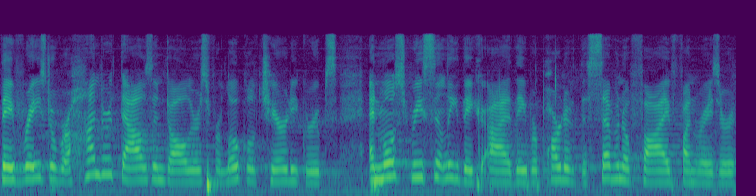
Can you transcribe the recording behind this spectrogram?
They've raised over $100,000 for local charity groups, and most recently, they, uh, they were part of the 705 fundraiser.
